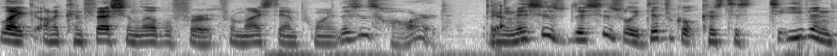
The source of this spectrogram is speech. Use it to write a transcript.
like on a confession level, for from my standpoint, this is hard. I Yeah. mean, this is this is really difficult because to to even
